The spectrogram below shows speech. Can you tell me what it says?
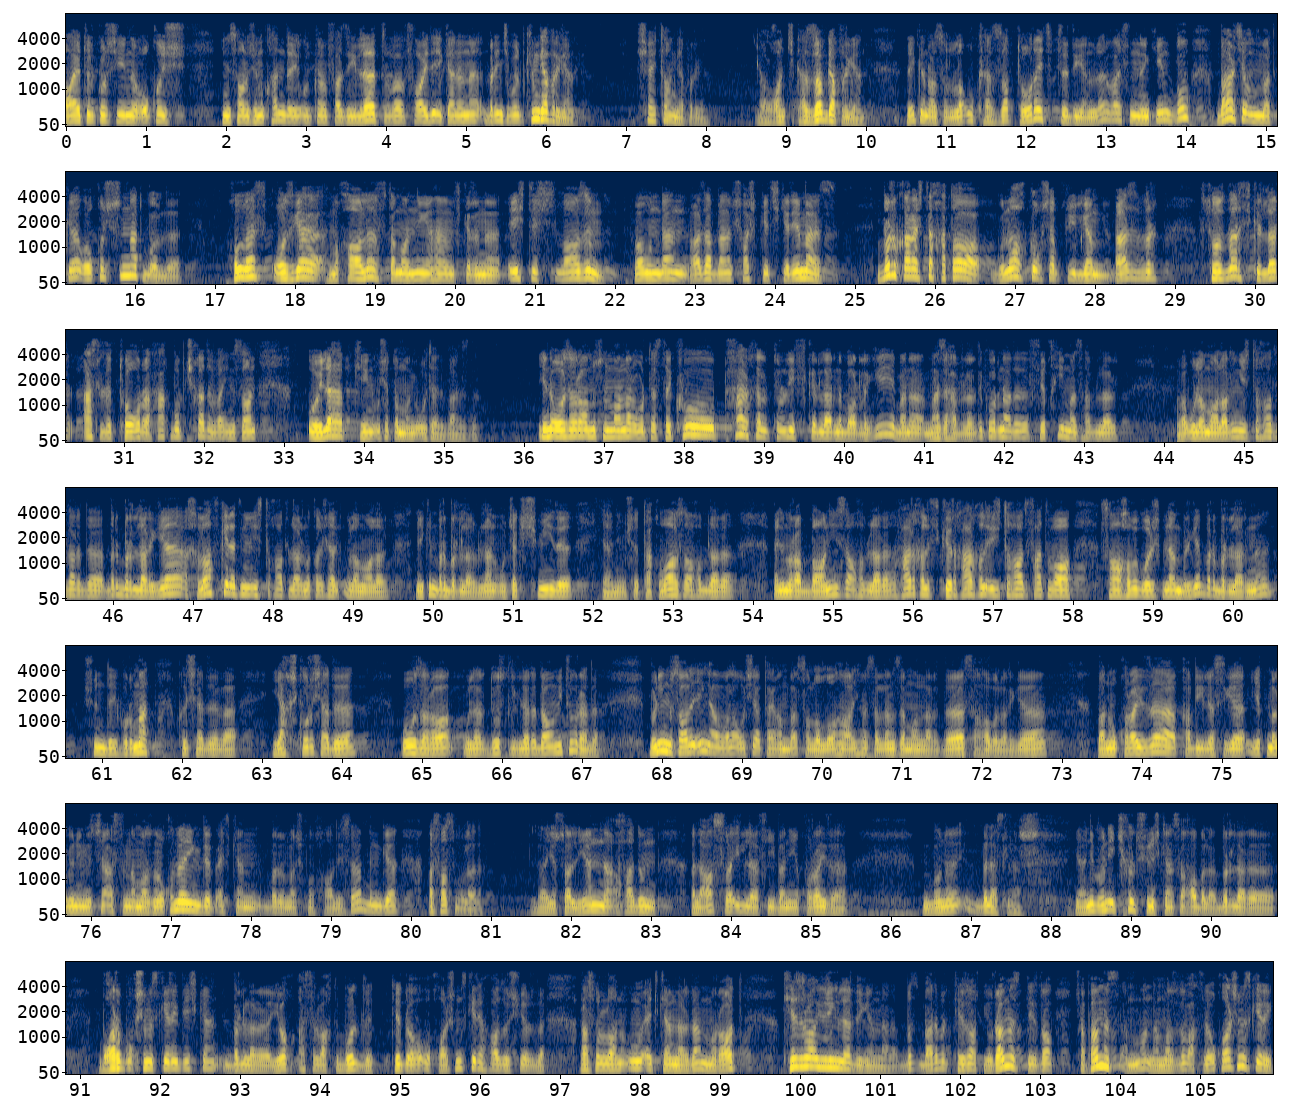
Oyatul kursiyni o'qish inson uchun qanday ulkan fazilat va foyda ekanini birinchi bo'lib kim gapirgan? Shayton gapirgan. Yolg'onchi kazzob gapirgan. Lekin rasululloh u kazzob to'g'ri aytibdi deganlar va shundan keyin bu barcha ummatga o'qish sunnat bo'ldi. Xullas o'zga muxolif tomonning ham fikrini eshitish lozim va undan g'azablanib shoshib ketish kerak emas. Bir qarashda xato gunohga o'xshab tuyulgan ba'zi bir so'zlar fikrlar aslida to'g'ri haq bo'lib chiqadi va inson o'ylab keyin o'sha tomonga o'tadi ba'zida. Endi o'zaro musulmonlar o'rtasida ko'p har xil turli fikrlarni borligi mana mazhablarda ko'rinadi fiqhiy mazhablar va ulamolarning ijtihodlarida bir birlariga xilof keladigan ijtihodlarni qilishadi ulamolar lekin bir birlari bilan o'chakishmaydi ya'ni o'sha taqvo sohiblari ilm robboniy sohiblari har xil fikr har xil ijtihod fatvo sohibi bo'lish bilan birga bir birlarini shunday hurmat qilishadi va yaxshi ko'rishadi. O'zaro ular do'stliklari davom etaveradi. Buning misoli eng avvalo o'sha payg'ambar sollallohu alayhi vasallam zamonlarida sahobalarga banu qurayza qabilasiga yetmaguningizcha asr namozni o'qimang deb aytgan bir mashhur hodisa bunga asos bo'ladi. Buni bilasizlar. Ya'ni buni ikki xil tushunishgan sahobalar. Birlari borib o'qishimiz kerak deyishgan birlari yo'q asr vaqti bo'ldi tezroq o'qib olishimiz kerak hozir shu yerda. Rasulullohni u aytganlaridan murod tezroq yuringlar deganlari. Biz baribir tezroq yuramiz tezroq chopamiz ammo namozni vaqtida o'qib olishimiz kerak.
